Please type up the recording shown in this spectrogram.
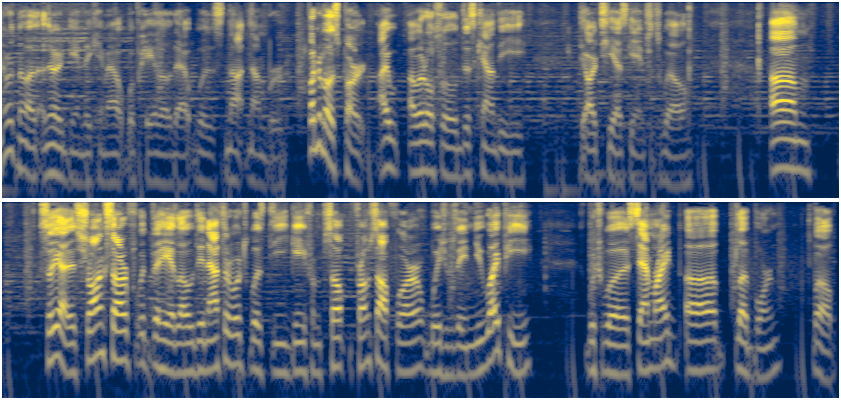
there was no another game that came out with Halo that was not numbered. For the most part, I I would also discount the the RTS games as well. Um, so yeah, the strong start with the Halo. Then afterwards was the game from from Software, which was a new IP, which was Samurai uh, Bloodborne. Well,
